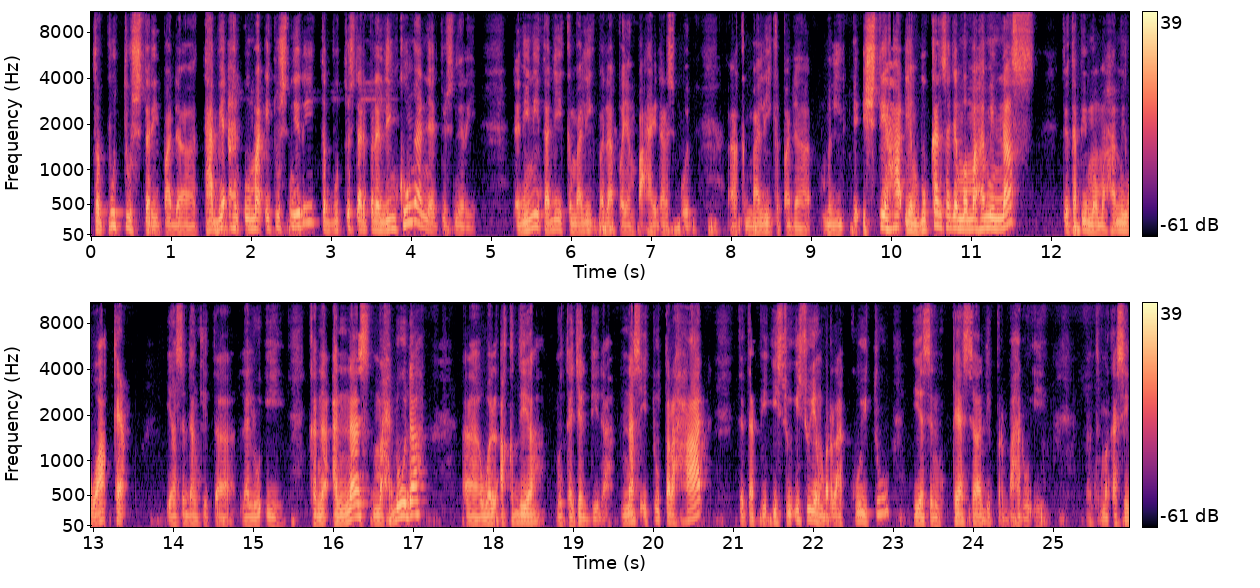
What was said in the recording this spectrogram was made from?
terputus daripada tabiat umat itu sendiri terputus daripada lingkungannya itu sendiri. Dan ini tadi kembali kepada apa yang Pak Haidar sebut uh, kembali kepada ijtihad yang bukan saja memahami nas tetapi memahami waqi' yang sedang kita lalui. Kerana an-nas mahdudah uh, wal aqdiyah mutajaddidah. Nas itu terhad tetapi isu-isu yang berlaku itu ia sentiasa diperbaharui Terima kasih.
